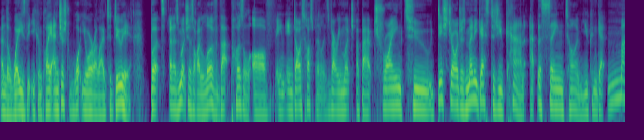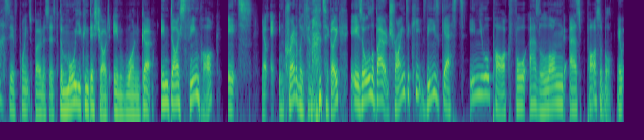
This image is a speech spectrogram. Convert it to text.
and the ways that you can play and just what you are allowed to do here. But and as much as I love that puzzle of in, in Dice Hospital, it's very much about trying to discharge as many guests as you can at the same time. You can get massive points bonuses the more you can discharge in one go. In Dice Theme Park, it's you know, incredibly thematically, is all about trying to keep these guests in your park for as long as possible. You know,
